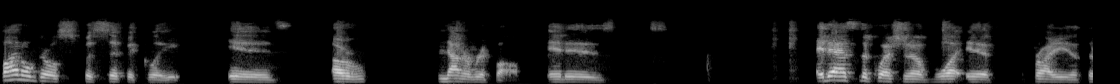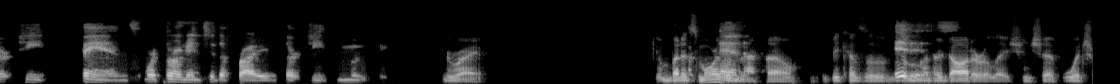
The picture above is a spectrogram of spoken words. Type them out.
Final Girls specifically is a not a ripoff. It is. It asks the question of what if Friday the Thirteenth fans were thrown into the Friday the Thirteenth movie. Right. But it's more than And- that though, because of the mother daughter relationship, which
